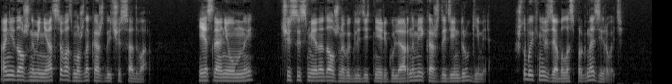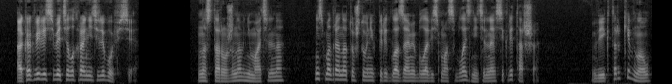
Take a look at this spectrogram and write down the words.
Они должны меняться, возможно, каждые часа два. Если они умны, часы смены должны выглядеть нерегулярными и каждый день другими, чтобы их нельзя было спрогнозировать. А как вели себя телохранители в офисе? Настороженно, внимательно несмотря на то, что у них перед глазами была весьма соблазнительная секретарша. Виктор кивнул.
